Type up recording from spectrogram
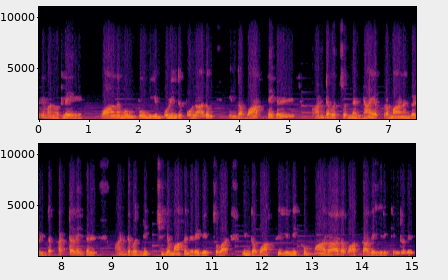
பிரியமானவர்களே வானமும் பூமியும் ஒழிந்து போனாலும் இந்த வார்த்தைகள் ஆண்டவர் சொன்ன நியாய பிரமாணங்கள் இந்த கட்டளைகள் ஆண்டவர் நிச்சயமாக நிறைவேற்றுவார். இந்த வாக்கு என்னைக்கும் மாறாத வாக்காக இருக்கின்றது.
